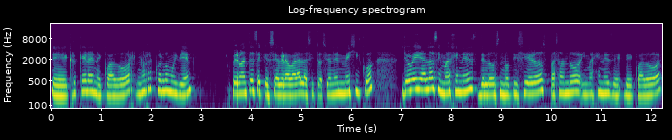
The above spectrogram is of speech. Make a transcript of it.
eh, creo que era en Ecuador, no recuerdo muy bien, pero antes de que se agravara la situación en México, yo veía las imágenes de los noticieros pasando imágenes de, de Ecuador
